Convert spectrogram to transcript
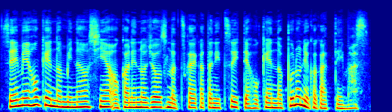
生命保険の見直しやお金の上手な使い方について保険のプロに伺っています。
